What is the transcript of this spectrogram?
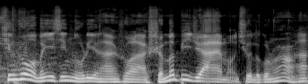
听说我们一心努力，他说了什么 B G M？去我的公众号哈。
